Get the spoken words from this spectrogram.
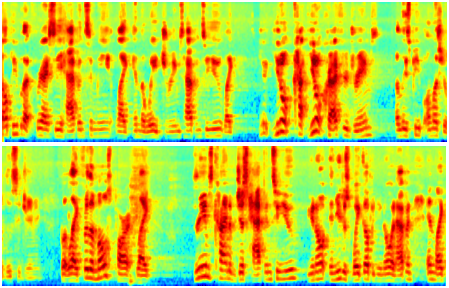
tell people that free IC happened to me like in the way dreams happen to you. Like you, you don't you don't craft your dreams at least people unless you're lucid dreaming. But like for the most part, like dreams kind of just happen to you, you know, and you just wake up and you know what happened. And like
